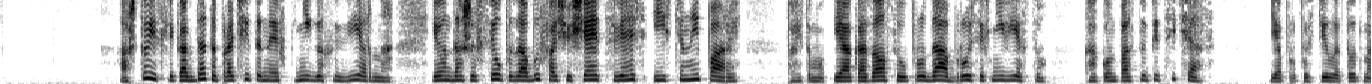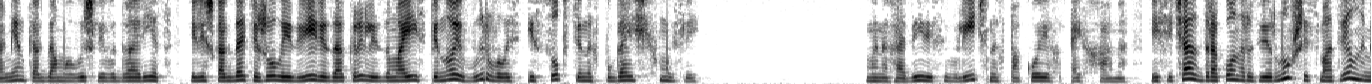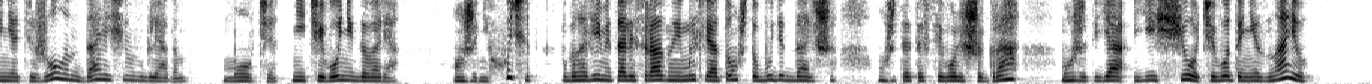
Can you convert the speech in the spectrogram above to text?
А что, если когда-то прочитанное в книгах верно, и он даже все позабыв ощущает связь истинной пары? Поэтому и оказался у пруда, бросив невесту. Как он поступит сейчас? Я пропустила тот момент, когда мы вышли во дворец, и лишь когда тяжелые двери закрылись за моей спиной, вырвалась из собственных пугающих мыслей. Мы находились в личных покоях Айхана, и сейчас дракон, развернувшись, смотрел на меня тяжелым давящим взглядом, молча, ничего не говоря. Он же не хочет? В голове метались разные мысли о том, что будет дальше. Может, это всего лишь игра? Может, я еще чего-то не знаю?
